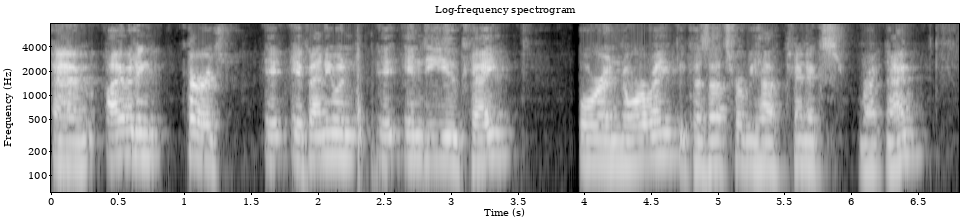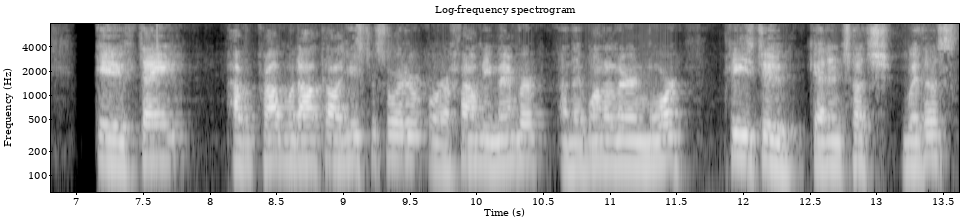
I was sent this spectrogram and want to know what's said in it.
Um, I would encourage if anyone in the UK or in Norway, because that's where we have clinics right now, if they have a problem with alcohol use disorder or a family member and they want to learn more, please do get in touch with us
